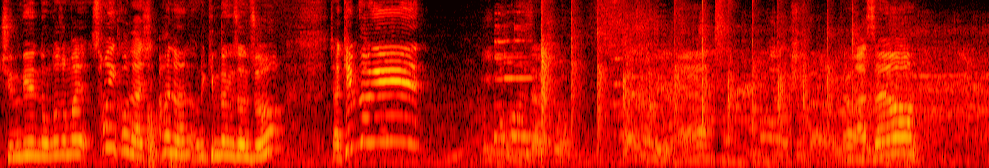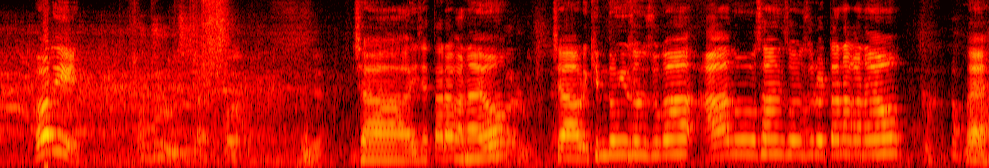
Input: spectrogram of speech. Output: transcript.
준비 운동도 정말 성의껏 하시- 하는 우리 김동인 선수. 자 김동인. 네. 들어갔어요. 버디. 자 이제 따라가나요? 자 우리 김동인 선수가 안호산 선수를 따라가나요? 네.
